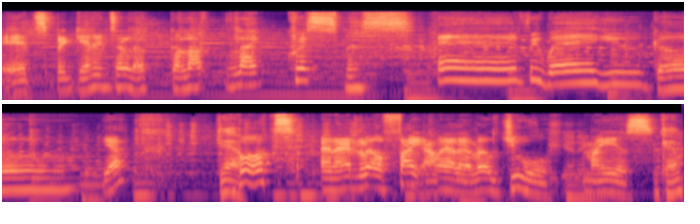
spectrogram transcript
It's beginning to look a lot like Christmas everywhere you go. Yeah? Yeah. But, and I had a little fight out earlier, a little duel in my ears. okay.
